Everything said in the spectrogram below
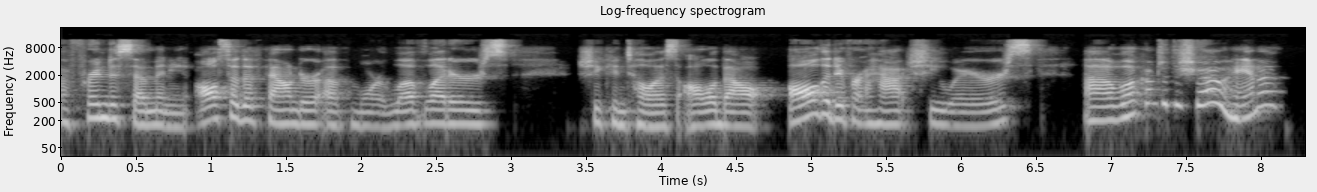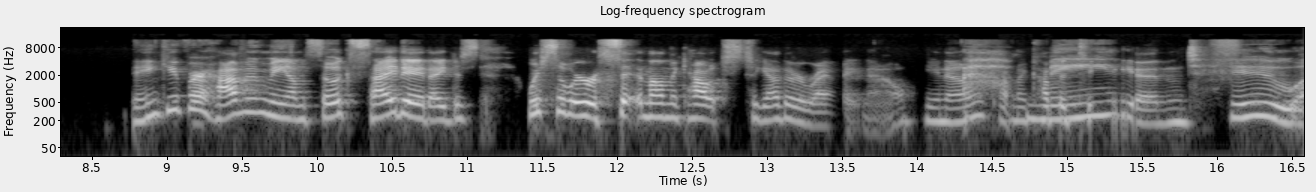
a friend to so many. Also, the founder of More Love Letters. She can tell us all about all the different hats she wears. Uh, welcome to the show, Hannah. Thank you for having me. I'm so excited. I just wish that we were sitting on the couch together right now. You know, ah, got my cup of tea and too.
